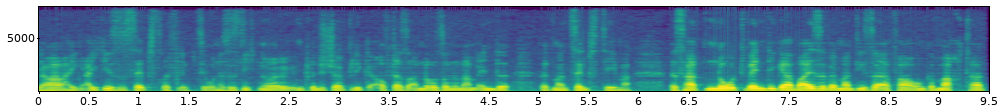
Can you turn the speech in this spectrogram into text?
ja, eigentlich ist es Selbstreflexion. Es ist nicht nur ein kritischer Blick auf das andere, sondern am Ende wird man selbst Thema. Es hat notwendigerweise, wenn man diese Erfahrung gemacht hat,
